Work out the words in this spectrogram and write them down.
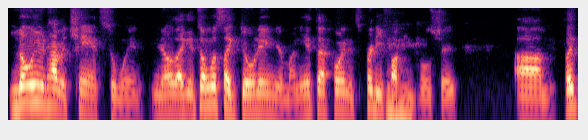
you don't even have a chance to win. You know, like it's almost like donating your money at that point. It's pretty fucking bullshit. Um, but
